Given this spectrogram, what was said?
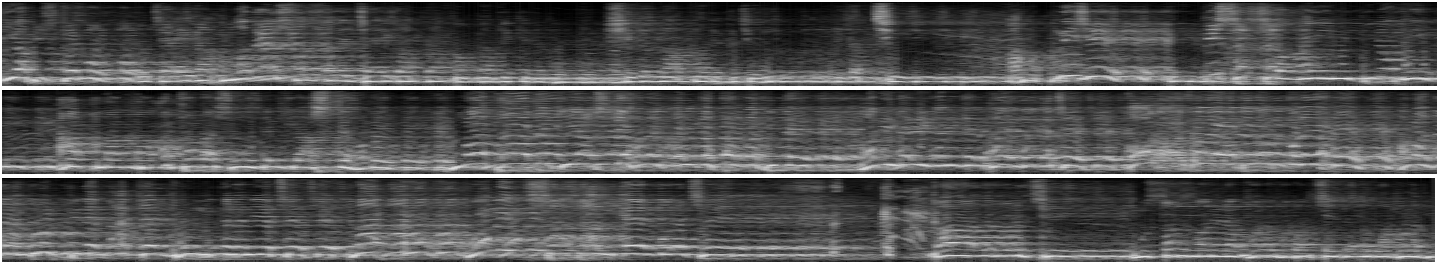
কি অফিস জায়গা আমাদের সরকারের জায়গা আমরা দেখে নেব। সেজন্য আপনাদের কাছে অনুরোধ করতে যাচ্ছি। আপনি যে বিশেষ আইন বিরোধী, আপনার মাথাটা শুরু দেখিয়ে আসতে হবে। মাথা দেখিয়ে আসতে হবে কলকাতার আমি ভারতবর্ষে যত লাফালাফি করুক আমি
